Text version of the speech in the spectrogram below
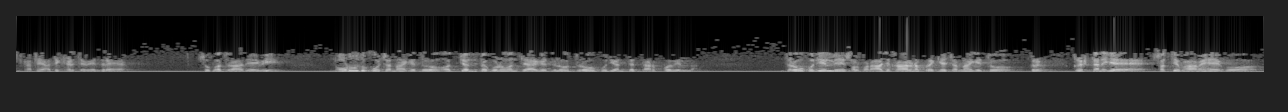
ಈ ಕಥೆ ಅತಿ ಹೇಳ್ತೇವೆ ಅಂದ್ರೆ, ಸುಭದ್ರಾದೇವಿ ನೋಡುವುದಕ್ಕೂ ಚೆನ್ನಾಗಿದ್ದಳು, ಅತ್ಯಂತ ಗುಣವಂತೆಯಾಗಿದ್ದಳು ದ್ರೌಪದಿಯಂತೆ ದರ್ಪವಿಲ್ಲ. ದ್ರೌಪದಿಯಲ್ಲಿ ಸ್ವಲ್ಪ ರಾಜಕಾರಣ ಪ್ರಜ್ಞೆ ಚೆನ್ನಾಗಿತ್ತು. ಕೃಷ್ಣನಿಗೆ ಸತ್ಯಭಾಮೆ ಹೇಗೋ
